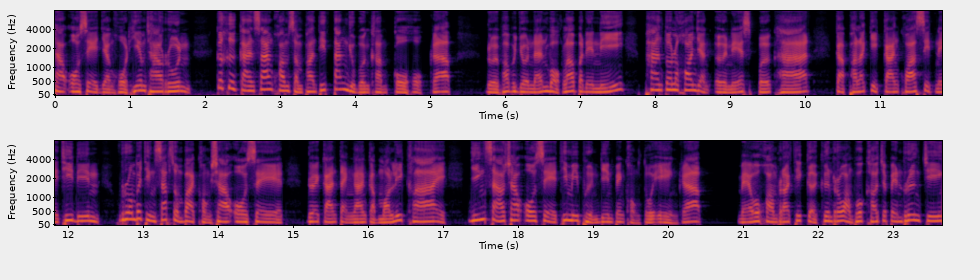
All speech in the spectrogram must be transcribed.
ชาวโอเซจอย่างโหดเหี้ยมทารุณก็คือการสร้างความสัมพันธ์ที่ตั้งอยู่บนคำโกหกครับ โดยภาพยนตร์นั้นบอกเล่าประเด็นนี้ ผ่านตัวละครอย่างเออร์เนสต์เบิร์กฮาร์ด กับภารกิจการคว้าสิทธิ์ในที่ดิน รวมไปถึงทรัพย์สมบัติของชาวโอเซจโดยการแต่งงานกับมอลลี่ไคล์หญิงสาวชาวโอเซจที่มีผืนดินเป็นของตัวเองครับ แม้ว่าความรักที่เกิดขึ้นระหว่างพวกเขาจะเป็นเรื่องจริง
